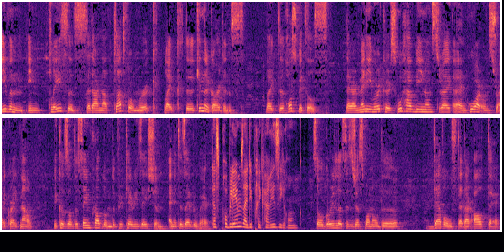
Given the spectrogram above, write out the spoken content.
even in places that are not platform work, like the kindergartens, like the hospitals, there are many workers who have been on strike and who are on strike right now because of the same problem, the precarization, and it is everywhere. Das Problem sei die Prekarisierung. So Gorillas is just one of the devils that are out there.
